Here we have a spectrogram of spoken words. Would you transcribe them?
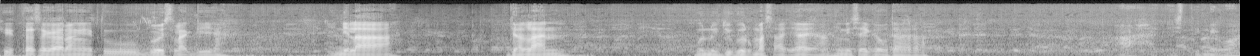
kita sekarang itu goes lagi ya. Inilah jalan menuju ke rumah saya ya. Ini saya ke utara ah istimewa.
